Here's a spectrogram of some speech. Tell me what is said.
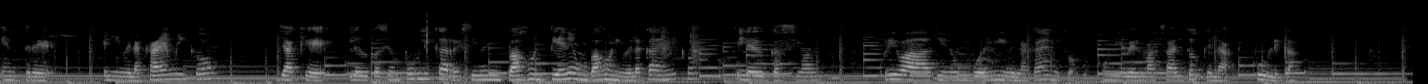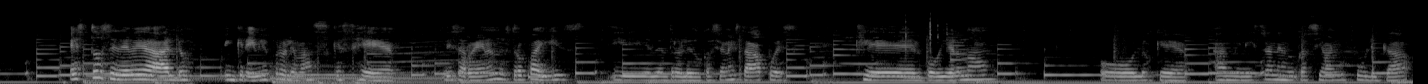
entre el nivel académico, ya que la educación pública recibe un bajo, tiene un bajo nivel académico y la educación privada tiene un buen nivel académico, un nivel más alto que la pública. Esto se debe a los increíbles problemas que se desarrollan en nuestro país y dentro de la educación está pues que el gobierno o los que administran educación pública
